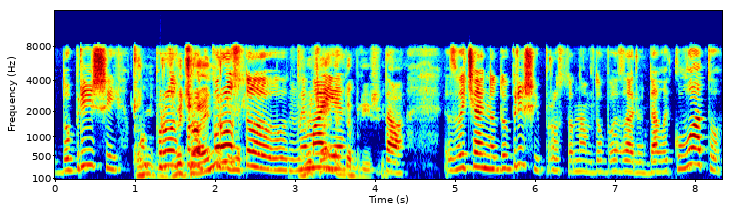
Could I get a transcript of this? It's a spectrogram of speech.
добріший. Кон- Про, про, звичайно, просто немає. Звичайно, добріше. Да. Звичайно, добріший, просто нам до базарю далекувато.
